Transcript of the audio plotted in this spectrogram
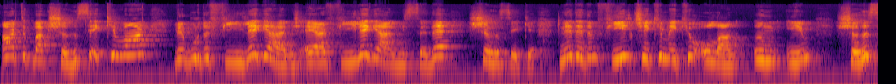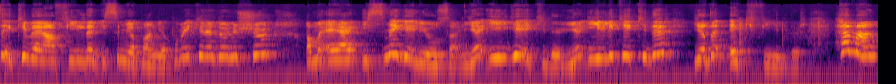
artık bak şahıs eki var ve burada fiile gelmiş. Eğer fiile gelmişse de şahıs eki. Ne dedim? Fiil çekim eki olan ım im şahıs eki veya fiilden isim yapan yapım ekine dönüşür. Ama eğer isme geliyorsa ya ilgi ekidir ya iyilik ekidir ya da ek fiildir. Hemen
